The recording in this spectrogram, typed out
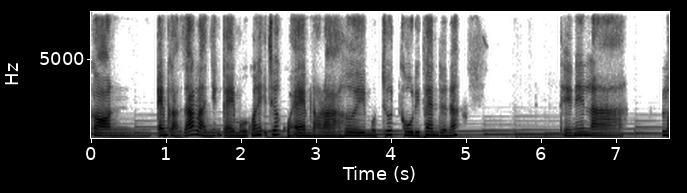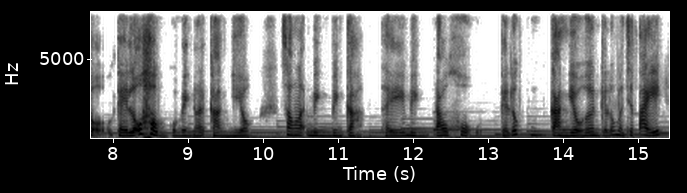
Còn em cảm giác là những cái mối quan hệ trước của em nó là hơi một chút codependent á. Thế nên là lỗ cái lỗ hổng của mình nó lại càng nhiều. Xong lại mình mình cảm thấy mình đau khổ cái lúc càng nhiều hơn cái lúc mà chia tay ấy.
